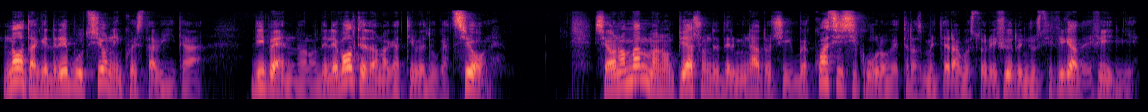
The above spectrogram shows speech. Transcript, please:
Nota che le repulsioni in questa vita dipendono delle volte da una cattiva educazione. Se a una mamma non piace un determinato cibo, è quasi sicuro che trasmetterà questo rifiuto ingiustificato ai figli.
